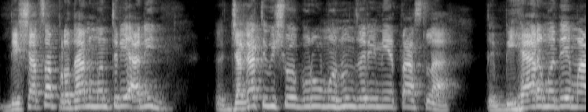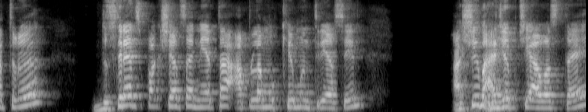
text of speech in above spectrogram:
देशाचा प्रधानमंत्री आणि जगात विश्वगुरु म्हणून जरी नेता असला तर बिहारमध्ये मात्र दुसऱ्याच पक्षाचा नेता आपला मुख्यमंत्री असेल अशी भाजपची अवस्था आहे.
